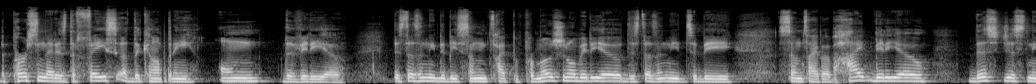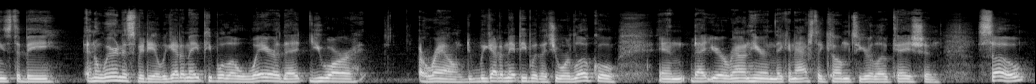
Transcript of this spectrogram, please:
the person that is the face of the company on the video. This doesn't need to be some type of promotional video. This doesn't need to be some type of hype video. This just needs to be an awareness video. We got to make people aware that you are around. We got to make people that you are local and that you're around here and they can actually come to your location. So,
